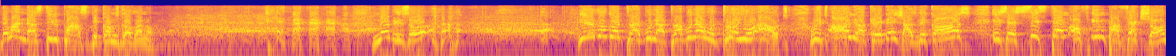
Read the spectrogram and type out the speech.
the one that still pass becomes governor. Maybe so you even go tribunal tribunal will throw you out with all your credentials because it's a system of imperfection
